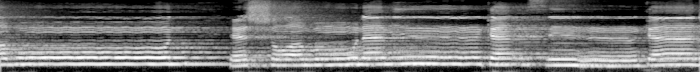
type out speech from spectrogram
يشربون. يشربون من كأس كان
